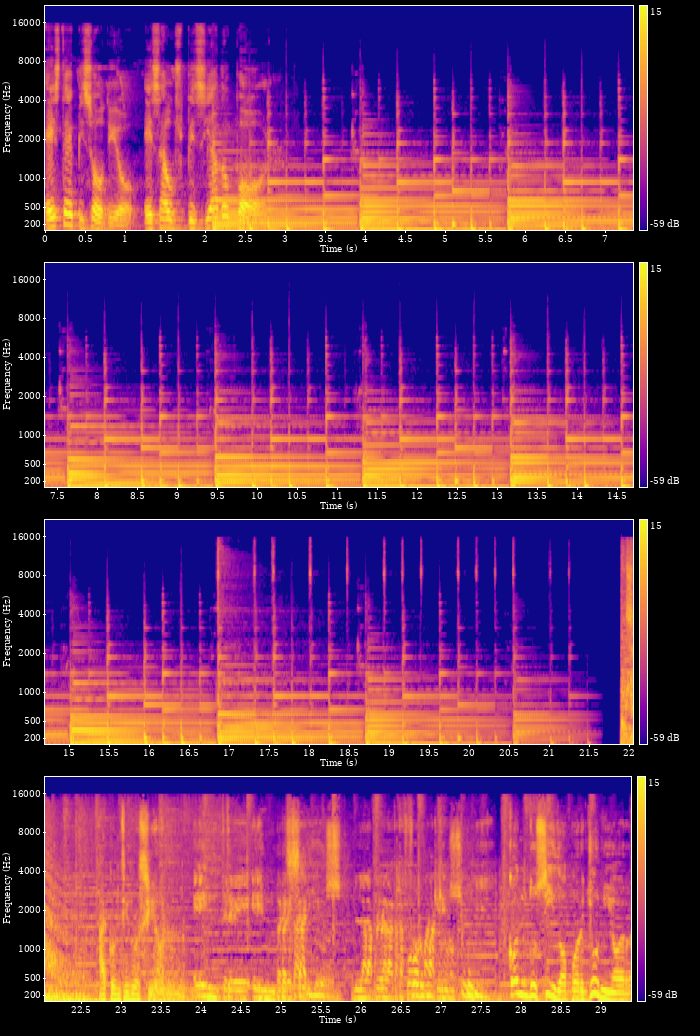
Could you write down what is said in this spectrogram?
Este episodio es auspiciado por... A continuación, Entre Empresarios, la plataforma que nos une, conducido por Junior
